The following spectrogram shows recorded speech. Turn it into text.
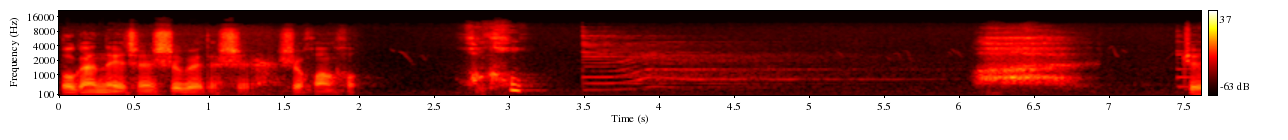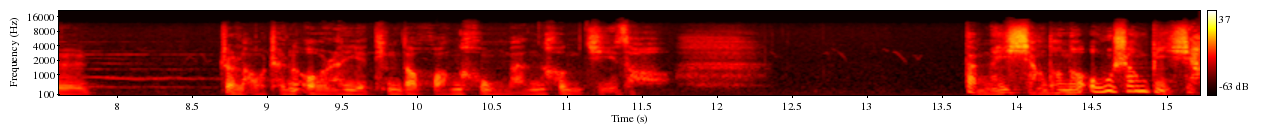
不干内臣侍卫的事，是皇后。皇后？啊，这这老臣偶然也听到皇后蛮横急躁。但没想到能殴伤陛下，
